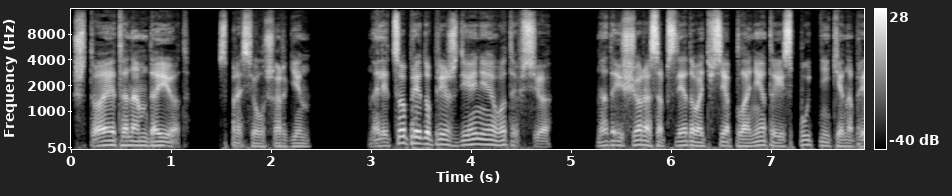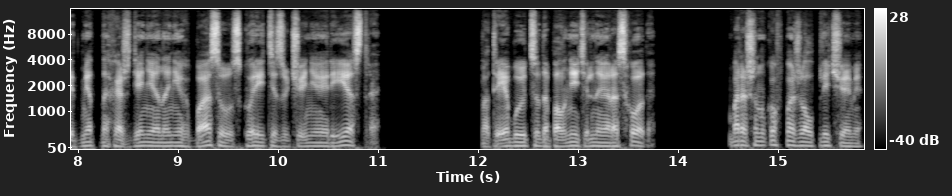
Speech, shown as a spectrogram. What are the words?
«Что это нам дает?» — спросил Шаргин. «Налицо предупреждение, вот и все. Надо еще раз обследовать все планеты и спутники на предмет нахождения на них баз и ускорить изучение реестра. Потребуются дополнительные расходы. Барашенков пожал плечами.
